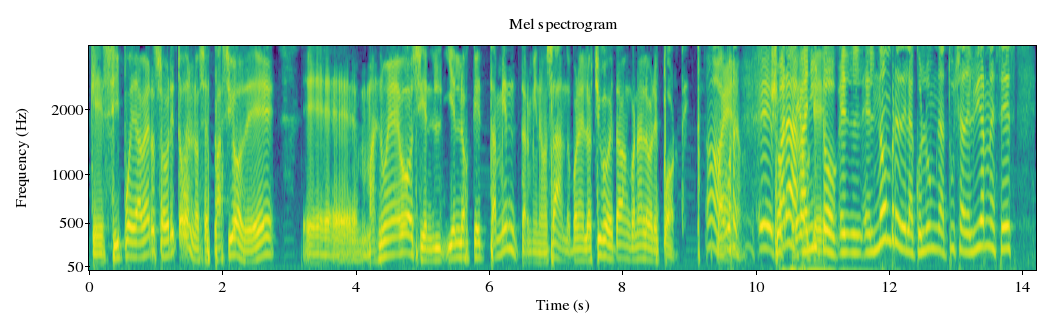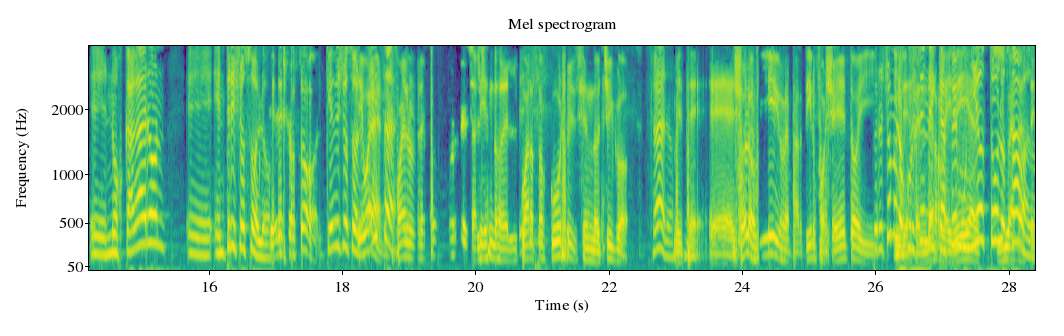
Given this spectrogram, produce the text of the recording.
que sí puede haber, sobre todo en los espacios de eh, más nuevos y en, y en los que también terminan usando. Poner los chicos que estaban con Álvaro Esporte. Ah, bueno, bueno. Eh, yo pará, que- Anito, el, el nombre de la columna tuya del viernes es eh, Nos cagaron eh, entre ellos solo. Quedé yo solo. Quedé yo solo. Y bueno, Esa- fue el reporte saliendo del cuarto oscuro y diciendo, chicos, Claro. viste, eh, yo los vi repartir folleto y. Pero yo me y lo cursé en el Café Muñoz todos los sábados. ser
